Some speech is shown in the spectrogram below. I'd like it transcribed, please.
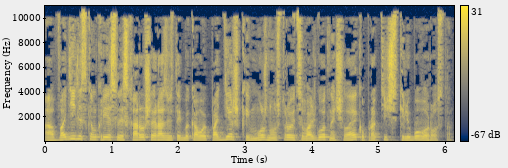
А в водительском кресле с хорошей развитой боковой поддержкой можно устроиться вольготно человеку практически любого роста.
